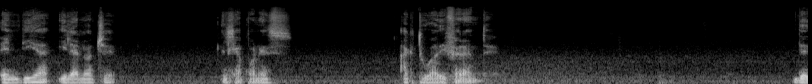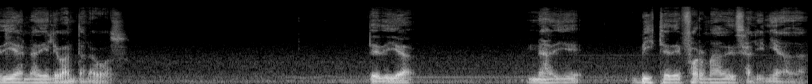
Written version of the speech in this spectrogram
El día y la noche, el japonés actúa diferente. De día nadie levanta la voz. De día nadie viste de forma desalineada.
